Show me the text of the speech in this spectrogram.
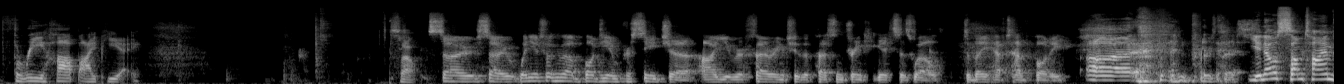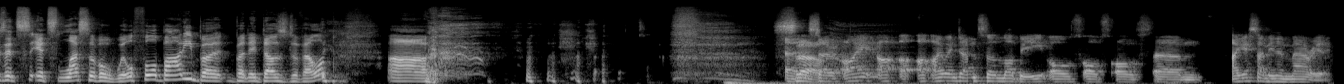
three hop ipa so. So so when you're talking about body and procedure, are you referring to the person drinking it as well? Do they have to have body? Uh and process? you know sometimes it's it's less of a willful body but but it does develop. Uh so, Uh, so. I, I I went down to the lobby of of of um, I guess I'm in a Marriott,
